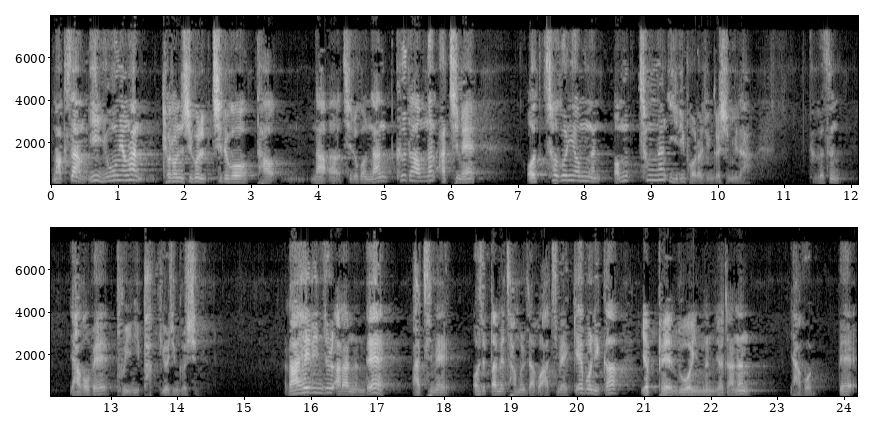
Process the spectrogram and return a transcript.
막상 이 유명한 결혼식을 치르고 다, 나, 아, 치르고 난 그 다음날 아침에 어처구니 없는 엄청난 일이 벌어진 것입니다. 그것은 야곱의 부인이 바뀌어진 것입니다. 라헬인 줄 알았는데 아침에 어젯밤에 잠을 자고 아침에 깨보니까 옆에 누워있는 여자는 야곱의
